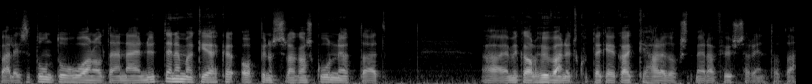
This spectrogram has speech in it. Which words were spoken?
välissä tuntuu huonolta ja näin. Nyt enemmänkin ehkä oppinut sillä kanssa kunnioittaa, että ää, ja mikä on hyvä nyt, kun tekee kaikki harjoitukset meidän fyssarin, tota,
